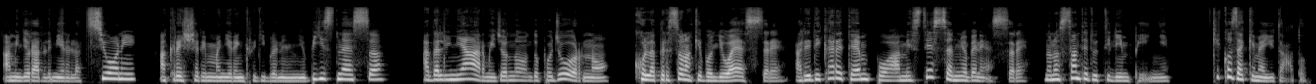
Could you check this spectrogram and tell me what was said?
A migliorare le mie relazioni, a crescere in maniera incredibile nel mio business, ad allinearmi giorno dopo giorno con la persona che voglio essere, a dedicare tempo a me stessa e al mio benessere, nonostante tutti gli impegni. Che cos'è che mi ha aiutato?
